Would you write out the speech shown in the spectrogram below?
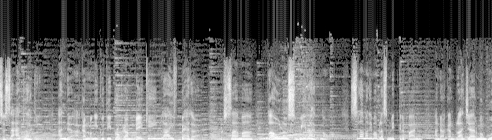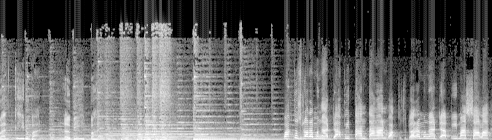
Sesaat lagi Anda akan mengikuti program Making Life Better bersama Paulus Wiratno. Selama 15 menit ke depan, Anda akan belajar membuat kehidupan lebih baik. Waktu saudara menghadapi tantangan, waktu saudara menghadapi masalah,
